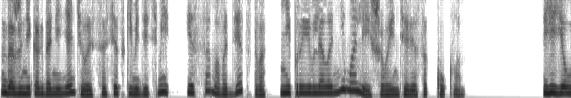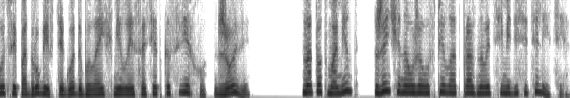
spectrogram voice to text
Даже никогда не нянчилась с соседскими детьми и с самого детства не проявляла ни малейшего интереса к куклам. Ее лучшей подругой в те годы была их милая соседка сверху, Джози. На тот момент женщина уже успела отпраздновать семидесятилетие.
